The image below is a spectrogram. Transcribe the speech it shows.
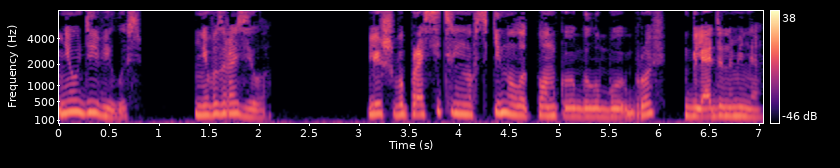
не удивилась, не возразила лишь вопросительно вскинула тонкую голубую бровь, глядя на меня.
